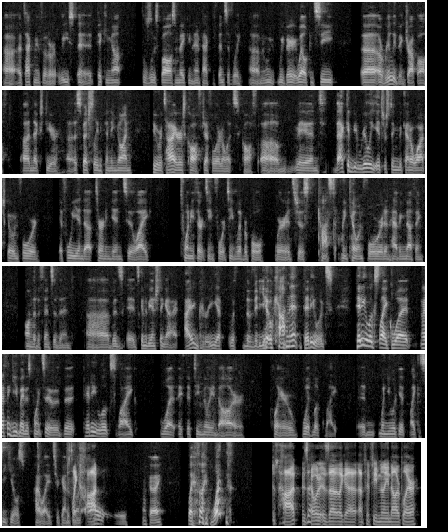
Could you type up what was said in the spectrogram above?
uh, attacking midfielder at least at picking up those loose balls and making an impact defensively. Um, and we we very well can see uh, a really big drop off uh, next year, uh, especially depending on who retires. Cough Jeff Larentowicz cough, um, and that could be really interesting to kind of watch going forward if we end up turning into like 2013 14 Liverpool, where it's just constantly going forward and having nothing on the defensive end. Uh, but it's, it's going to be interesting. I, I agree with the video comment. Pity looks Pity looks like what, and I think you've made this point too. That Pity looks like what a fifteen million dollar player would look like. And when you look at like Ezequiel's highlights, you're kind just of like hot. Oh, okay, like like what? Just hot? Is that what? Is that like a, a fifteen million dollar player?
